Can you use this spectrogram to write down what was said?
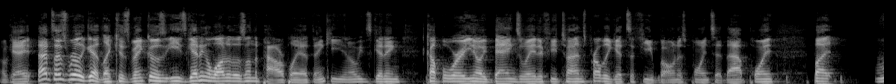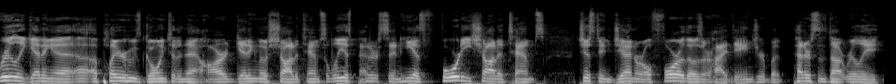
Okay, that's that's really good. Like Kuzmenko's, he's getting a lot of those on the power play. I think you know he's getting a couple where you know he bangs away a few times. Probably gets a few bonus points at that point, but really getting a, a player who's going to the net hard, getting those shot attempts. Elias Pettersson, he has 40 shot attempts just in general. Four of those are high danger, but Pettersson's not really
